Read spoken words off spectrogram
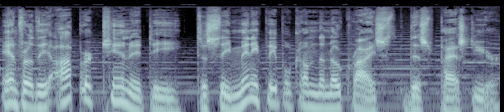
and for the opportunity to see many people come to know Christ this past year.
